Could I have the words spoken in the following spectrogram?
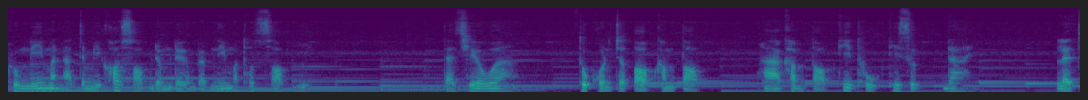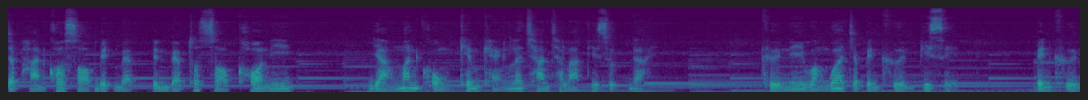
พรุ่งนี้มันอาจจะมีข้อสอบเดิมๆแบบนี้มาทดสอบอีก แต่เชื่อว่าทุกคนจะตอบคำตอบ หาคำตอบที่ถูกที่สุดได้ และจะผ่านข้อสอบเป็นแบบเป็นแบบทดสอบข้อนี้ อย่างมั่นคงเข้มแข็งและชาญฉลาดที่สุดได้ คืนนี้หวังว่าจะเป็นคืนพิเศษ เป็นคืน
